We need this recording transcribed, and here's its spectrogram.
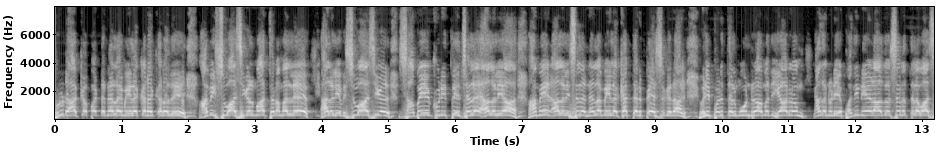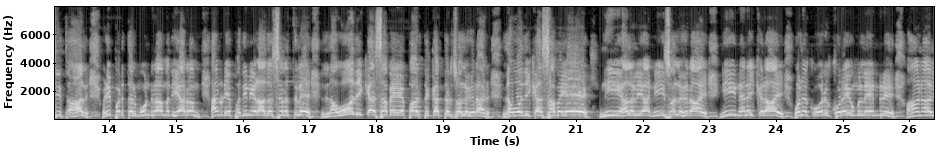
குருடாக்கப்பட்ட நிலைமையில கிடக்கிறது. அவிசுவாசிகள் மாத்திரமல்ல. அலலிய விசுவாசிகள் சபையை குறித்து சில அலலியா அமேன் அலலி சில நிலைமையில கத்தர் பேசுகிறார். வெளிப்படுத்தல் மூன்றாம் அதிகாரம் அதனுடைய பதினேழாவது வசனத்தில் வாசித்தால் வெளிப்படுத்தல் மூன்றாம் அதிகாரம் அதனுடைய பதினேழாவது வசனத்தில் லவோதிக்க சபையை பார்த்து கத்தர் சொல்லுகிறார் லவோதிக்கா சபையே நீ அலலியா நீ சொல்லுகிறாய் நீ நினைக்கிறாய் உனக்கு ஒரு குறைவும் இல்லை என்று. ஆனால்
